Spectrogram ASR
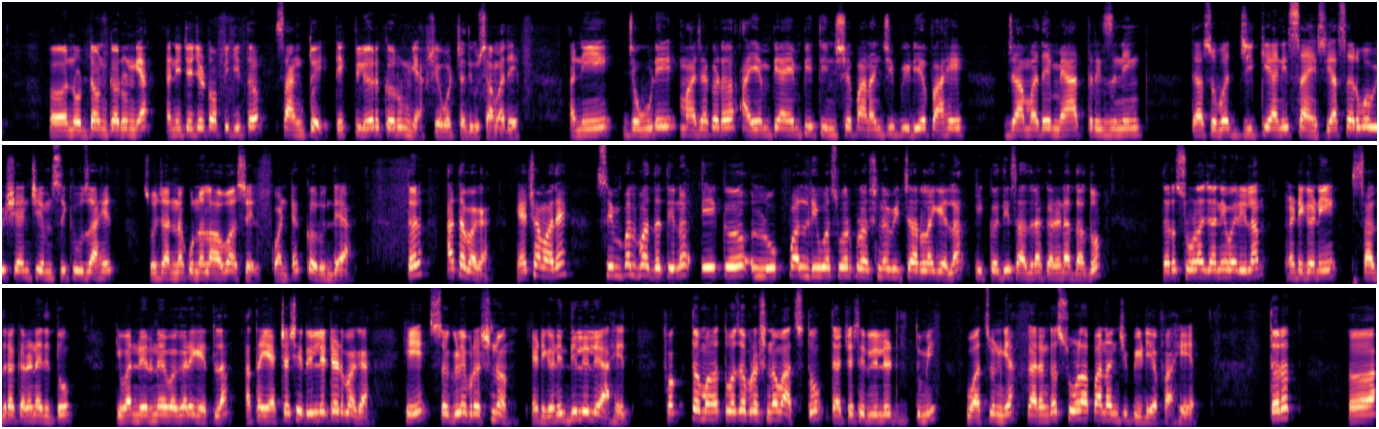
नोट डाऊन करून घ्या. आणि जे जे टॉपिक इथं सांगतोय ते क्लिअर करून घ्या शेवटच्या दिवसामध्ये. आणि जेवढे माझ्याकडं I M P I M P तीनशे पानांची पी डी एफ आहे ज्यामध्ये मॅथ रिझनिंग त्यासोबत जी के आणि सायन्स या सर्व विषयांची एम सी क्यूज आहेत. सो ज्यांना कुणाला हवं असेल कॉन्टॅक्ट करून द्या. तर आता बघा याच्यामध्ये सिंपल पद्धतीनं एक लोकपाल दिवसवर प्रश्न विचारला गेला की कधी साजरा करण्यात येतो तर सोळा जानेवारीला या ठिकाणी साजरा करण्यात येतो. किंवा निर्णय वगैरे घेतला. आता याच्याशी रिलेटेड बघा. हे सगळे प्रश्न या ठिकाणी दिलेले आहेत. फक्त महत्त्वाचा प्रश्न वाचतो. त्याच्याशी रिलेटेड तुम्ही वाचून घ्या. कारण का सोळा पानांची पी डी एफ आहे तर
